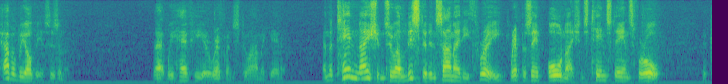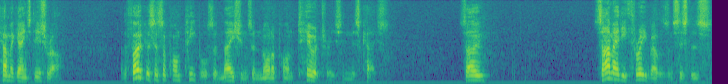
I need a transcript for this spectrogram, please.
probably obvious, isn't it? That we have here a reference to Armageddon. And the ten nations who are listed in Psalm 83 represent all nations. Ten stands for all who come against Israel. The focus is upon peoples and nations and not upon territories in this case. So, Psalm 83, brothers and sisters,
